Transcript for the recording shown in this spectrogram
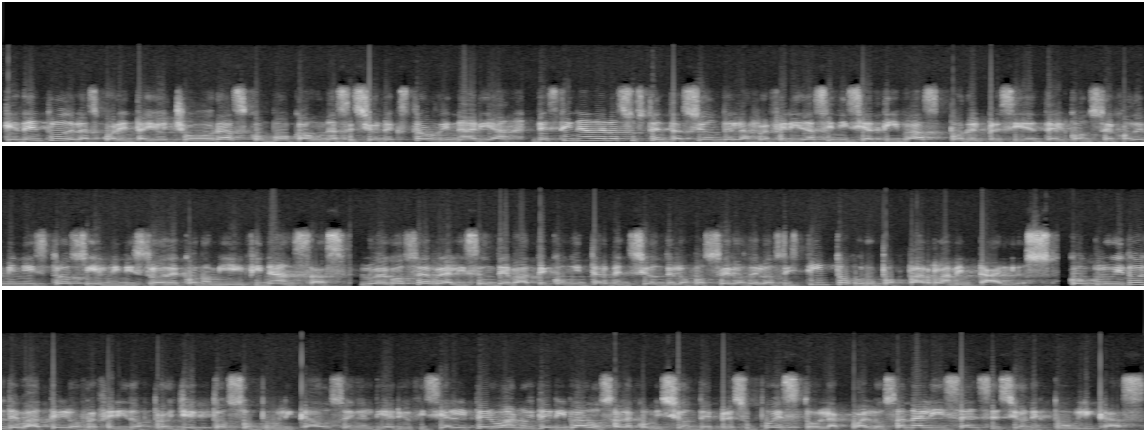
que dentro de las 48 horas convoca una sesión extraordinaria destinada a la sustentación de las referidas iniciativas por el presidente del Consejo de Ministros y el ministro de Economía y Finanzas. Luego se realiza un debate con intervención de los voceros de los distintos grupos parlamentarios. Concluido el debate, los referidos proyectos son publicados en el Diario Oficial El Peruano y derivados a la Comisión de Presupuesto, la cual los analiza en sesiones públicas.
